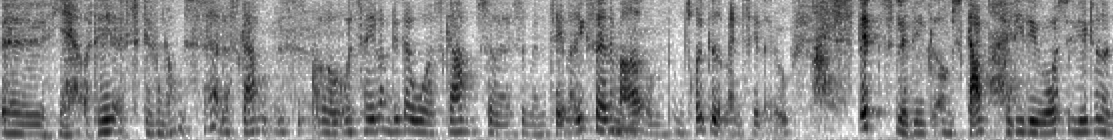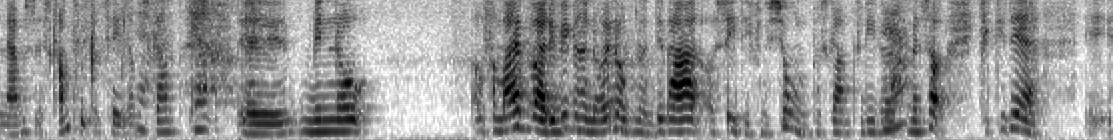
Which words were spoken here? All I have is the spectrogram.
Øh, ja, og det, altså, det er jo enormt svært at, skam, at, at tale om det der ord skam, så altså, man taler ikke særlig mm. meget om, om tryghed, man taler jo slet, slet ikke om skam, fordi det er jo også i virkeligheden nærmest skamfuldt at tale om ja. skam. Ja. Øh, men når, og for mig var det i virkeligheden øjenåbneren, det var at se definitionen på skam, fordi når ja. man så fik de der øh,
